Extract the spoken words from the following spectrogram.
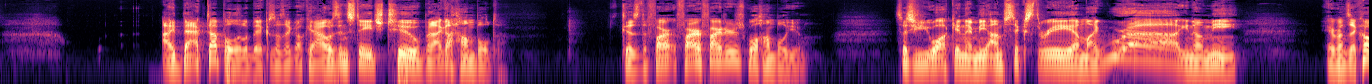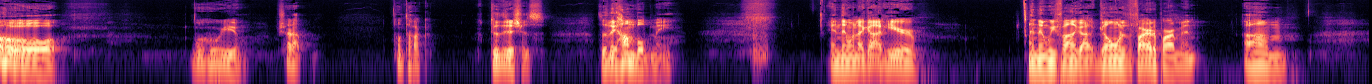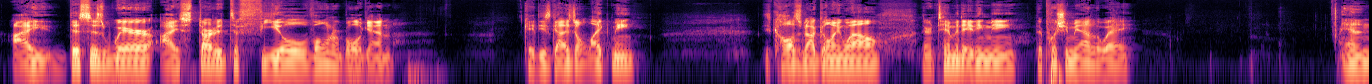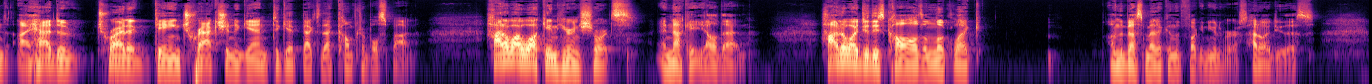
I backed up a little bit because I was like, okay, I was in stage two, but I got humbled because the fire, firefighters will humble you. So if you walk in there, me, I'm 6'3", I'm like, rah, you know, me. Everyone's like, oh, oh, who are you? Shut up. Don't talk. Do the dishes. So they humbled me. And then when I got here, and then we finally got going to the fire department, um, I this is where I started to feel vulnerable again. Okay, these guys don't like me. These calls are not going well. They're intimidating me. They're pushing me out of the way. And I had to try to gain traction again to get back to that comfortable spot. How do I walk in here in shorts and not get yelled at? How do I do these calls and look like I'm the best medic in the fucking universe? How do I do this?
